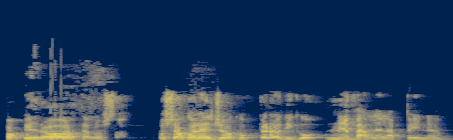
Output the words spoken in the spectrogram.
poco però... importa, lo so, lo so qual è il gioco, però dico, ne vale la pena.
